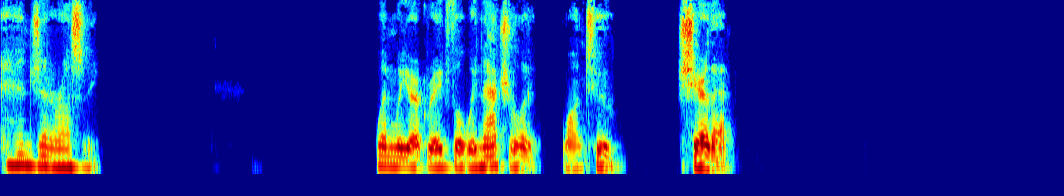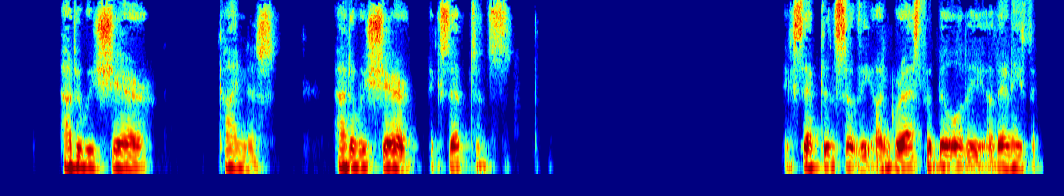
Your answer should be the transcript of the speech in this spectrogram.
and generosity when we are grateful, we naturally want to share that. How do we share kindness? How do we share acceptance? Acceptance of the ungraspability of anything.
